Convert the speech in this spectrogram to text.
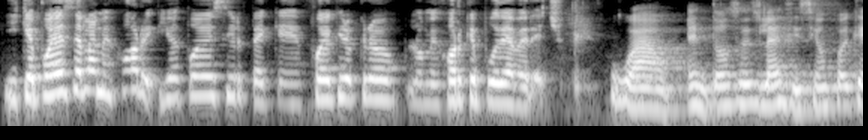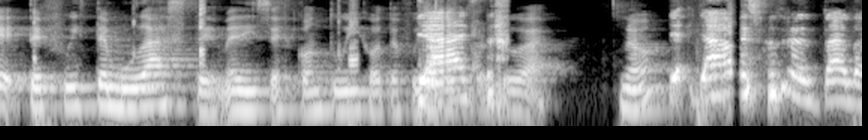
y que puede ser la mejor. Yo puedo decirte que fue, yo creo, lo mejor que pude haber hecho. Wow, entonces la decisión fue que te fuiste, mudaste, me dices, con tu hijo, te fuiste a Portugal, ¿no? Ya, ya me estoy preguntando.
